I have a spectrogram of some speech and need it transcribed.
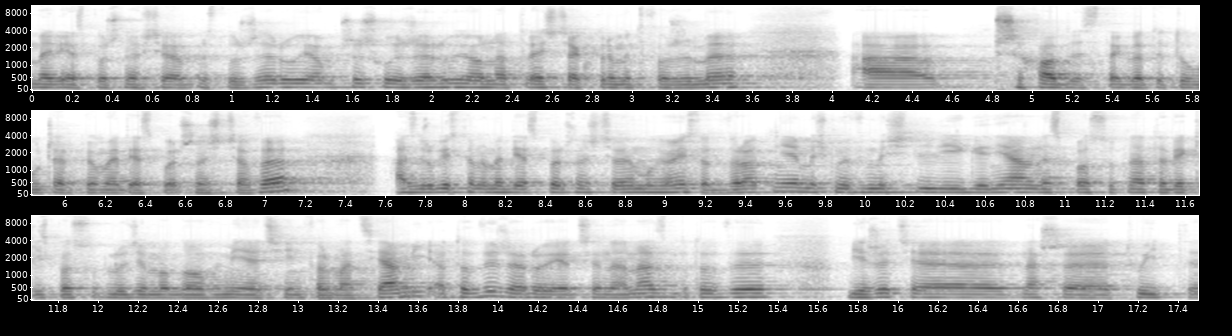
media społecznościowe po prostu żerują, przyszły żerują na treściach, które my tworzymy, a przychody z tego tytułu czerpią media społecznościowe. A z drugiej strony media społecznościowe mówią jest odwrotnie. Myśmy wymyślili genialny sposób na to, w jaki sposób ludzie mogą wymieniać się informacjami, a to wy żerujecie na nas, bo to wy bierzecie nasze tweety,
